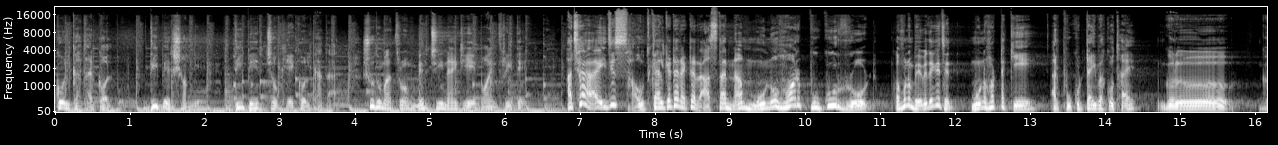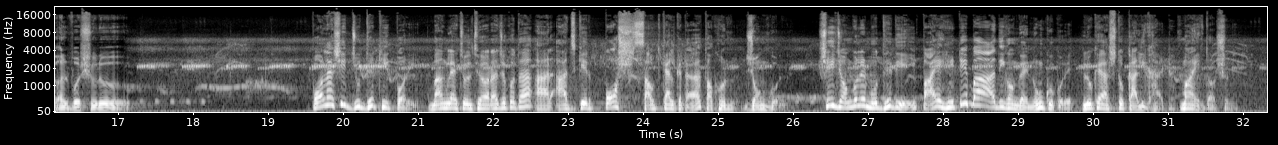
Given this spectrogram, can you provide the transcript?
কলকাতার গল্প। দ্বীপের সঙ্গে দ্বীপের চোখে কলকাতা। শুধুমাত্র মির্চি নাইনটি এইট পয়েন্ট থ্রিতে। আচ্ছা এই যে সাউথ ক্যালকাটার একটা রাস্তার নাম মনোহর পুকুর রোড। কখনো ভেবে দেখেছেন? মনোহরটা কে? আর পুকুরটাই বা কোথায়? গুরু, গল্প শুরু। পলাশির যুদ্ধে ঠিক পরে বাংলায় চলছে অরাজকতা আর আজকের পশ সাউথ ক্যালকাটা, তখন জঙ্গল। সেই জঙ্গলের মধ্যে দিয়েই পায়ে হেঁটে বা আদিগঙ্গায় নৌকো করে লোকে আসতো কালীঘাট, মায়ের দর্শনে।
